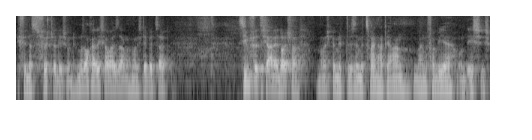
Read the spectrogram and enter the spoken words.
ich finde das fürchterlich. Und ich muss auch ehrlicherweise sagen, ich, meine, ich lebe jetzt seit 47 Jahren in Deutschland. Ich bin mit, wir sind mit zweieinhalb Jahren, meine Familie und ich, ich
